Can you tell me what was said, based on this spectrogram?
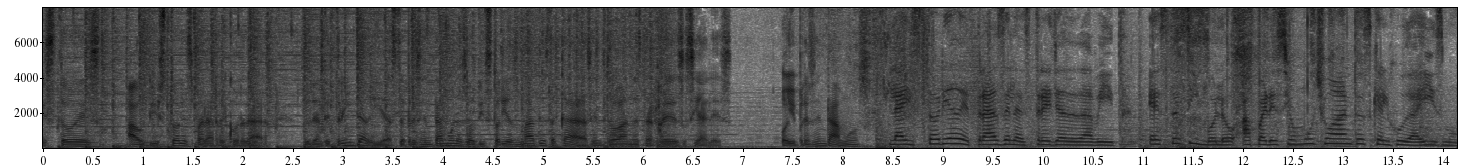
Esto es Audiohistorias para Recordar. Durante 30 días te presentamos las audiohistorias más destacadas en todas nuestras redes sociales. Hoy presentamos La historia detrás de la estrella de David. Este símbolo apareció mucho antes que el judaísmo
